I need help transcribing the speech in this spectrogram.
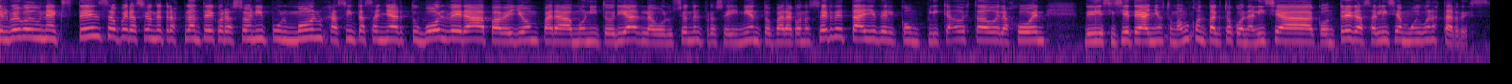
que luego de una extensa operación de trasplante de corazón y pulmón, Jacinta Sañartu volverá a pabellón para monitorear la evolución del procedimiento. Para conocer detalles del complicado estado de la joven de 17 años, tomamos contacto con Alicia Contreras. Alicia, muy buenas tardes.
